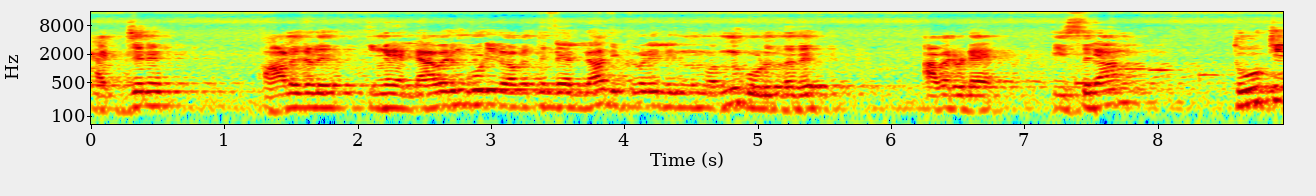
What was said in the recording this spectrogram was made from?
ഹജ്ജിന് ആളുകൾ ഇങ്ങനെ എല്ലാവരും കൂടി ലോകത്തിന്റെ എല്ലാ ദിക്കുകളിൽ നിന്നും ഒന്നുകൂടുന്നത് അവരുടെ ഇസ്ലാം തൂക്കി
